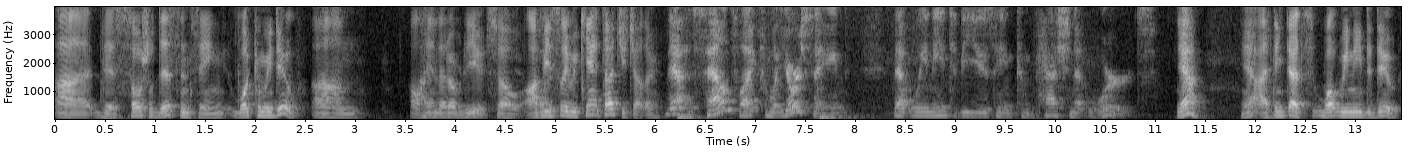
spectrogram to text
uh, this social distancing. What can we do? Um, I'll hand that over to you. So obviously we can't touch each other. Yeah, it sounds like from what you're saying that we need to be using compassionate words. Yeah. Yeah, I think that's what we need to do.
